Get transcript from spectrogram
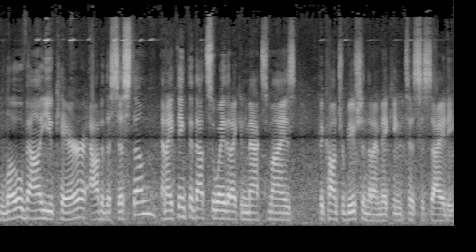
low value care out of the system. And I think that that's the way that I can maximize the contribution that I'm making to society.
